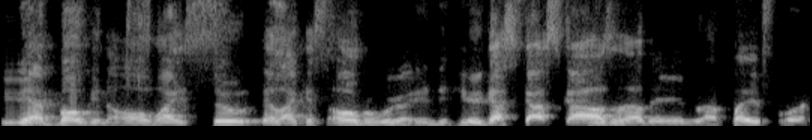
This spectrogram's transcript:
you had Bogut in the all white suit. They're like, it's over. We're gonna end it here. You got Scott Skiles on the other end, who I played for.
